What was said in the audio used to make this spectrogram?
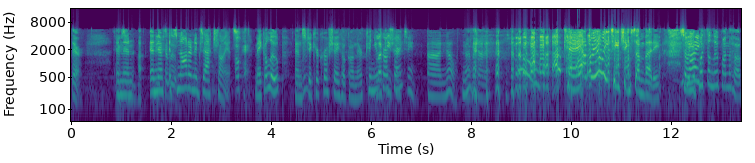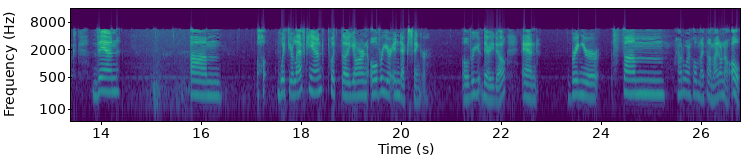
There. And then, uh, and Make there's, it's not an exact science. Okay. Make a loop and stick your crochet hook on there. Can you Lucky crochet? 13. Uh, no, No? never done it. okay, I'm really teaching somebody. So Right. you put the loop on the hook, then um, with your left hand, put the yarn over your index finger. Over your, there you go, and bring your thumb. How do I hold my thumb? I don't know. Oh,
